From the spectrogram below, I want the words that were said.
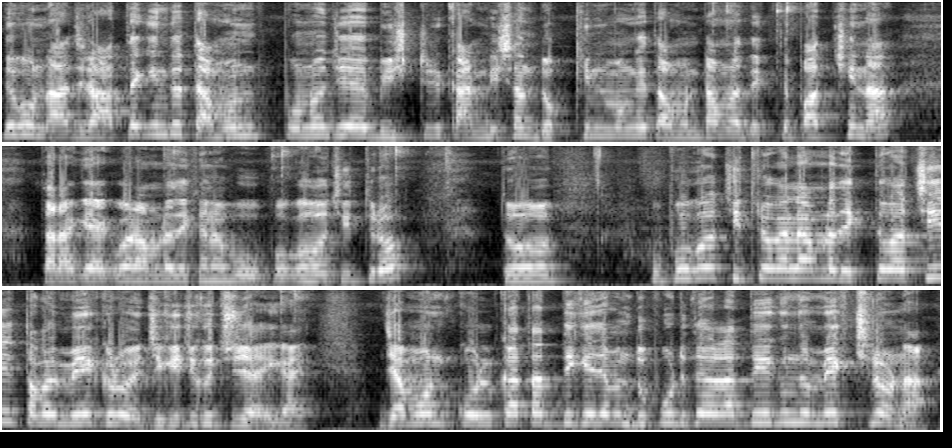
দেখুন, আজ রাতে কিন্তু তেমন কোনো যে বৃষ্টির কন্ডিশন দক্ষিণবঙ্গে তেমনটা আমরা দেখতে পাচ্ছি না। তার আগে একবার আমরা দেখে নেব উপগ্রহ চিত্র। তো, উপগ্রহ চিত্রকালে আমরা দেখতে পাচ্ছি, তবে মেঘ রয়েছে কিছু কিছু জায়গায়। যেমন কলকাতার দিকে, যেমন দুপুর বেলার দিকে কিন্তু মেঘ ছিল না।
